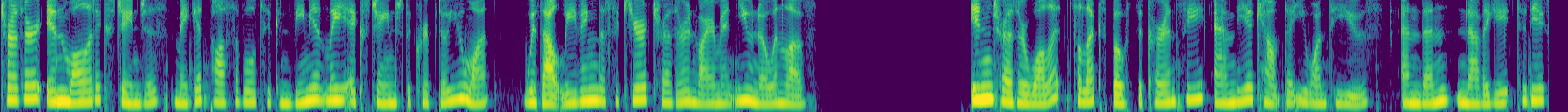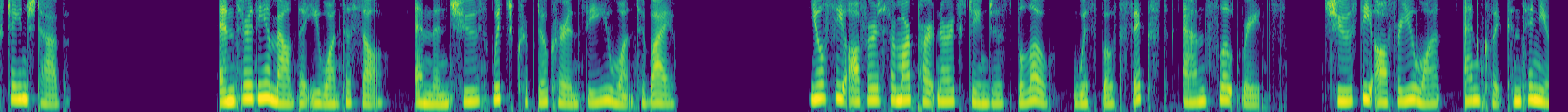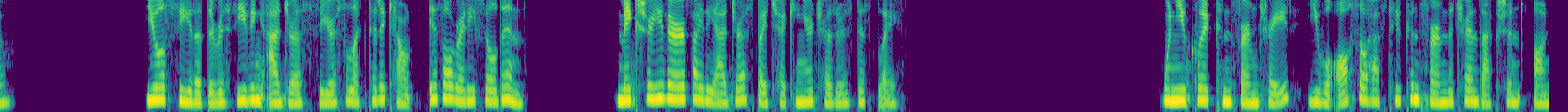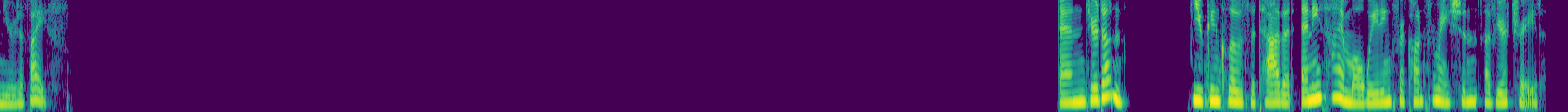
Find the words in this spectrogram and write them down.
Trezor in-wallet exchanges make it possible to conveniently exchange the crypto you want without leaving the secure Trezor environment you know and love. In Trezor Wallet, select both the currency and the account that you want to use, and then navigate to the Exchange tab. Enter the amount that you want to sell, and then choose which cryptocurrency you want to buy. You'll see offers from our partner exchanges below, with both fixed and float rates. Choose the offer you want and click Continue. You'll see that the receiving address for your selected account is already filled in. Make sure you verify the address by checking your Trezor's display. When you click Confirm Trade, you will also have to confirm the transaction on your device. And you're done. You can close the tab at any time while waiting for confirmation of your trade.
